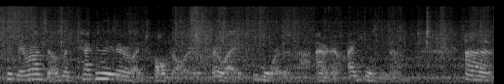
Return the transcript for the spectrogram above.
because they were on sale. Like technically they were like $12 or like more than that. I don't know. I can't do that. Um,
